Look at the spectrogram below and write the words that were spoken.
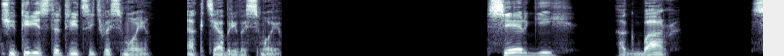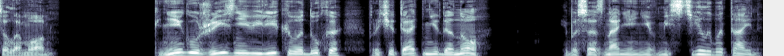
438. Октябрь 8. Сергий, Акбар, Соломон. Книгу жизни великого духа прочитать не дано, ибо сознание не вместило бы тайны.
